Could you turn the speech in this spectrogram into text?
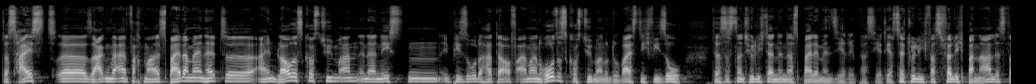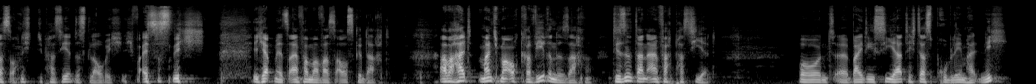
Das heißt, äh, sagen wir einfach mal, Spider-Man hätte ein blaues Kostüm an, in der nächsten Episode hat er auf einmal ein rotes Kostüm an und du weißt nicht wieso. Das ist natürlich dann in der Spider-Man-Serie passiert. Jetzt natürlich was völlig Banales, was auch nicht passiert ist, glaube ich. Ich weiß es nicht. Ich habe mir jetzt einfach mal was ausgedacht. Aber halt manchmal auch gravierende Sachen. Die sind dann einfach passiert. Und äh, bei DC hatte ich das Problem halt nicht,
